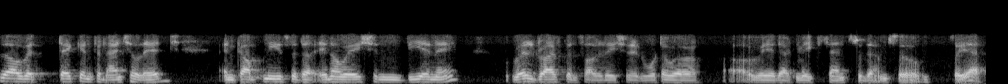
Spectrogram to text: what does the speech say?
uh, with tech and financial edge and companies with an innovation DNA will drive consolidation in whatever uh, way that makes sense to them. So, so yeah,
